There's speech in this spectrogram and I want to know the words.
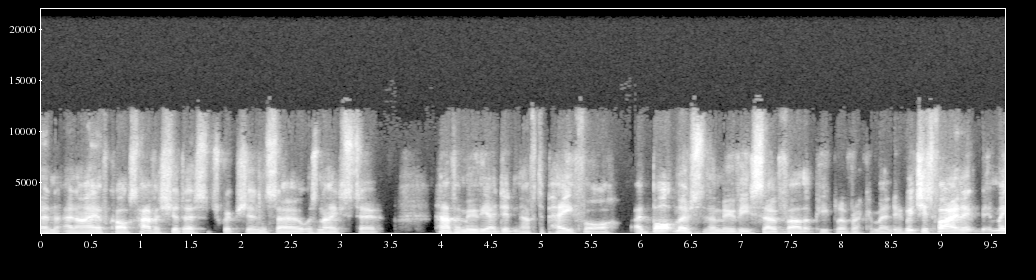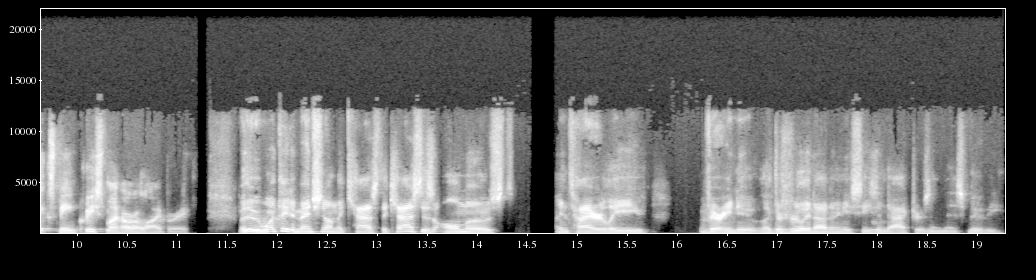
And and I, of course, have a Shudder subscription, so it was nice to have a movie I didn't have to pay for. I bought most of the movies so far that people have recommended, which is fine. It, it makes me increase my horror library. But one thing to mention on the cast, the cast is almost entirely very new. Like there's really not any seasoned actors in this movie.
